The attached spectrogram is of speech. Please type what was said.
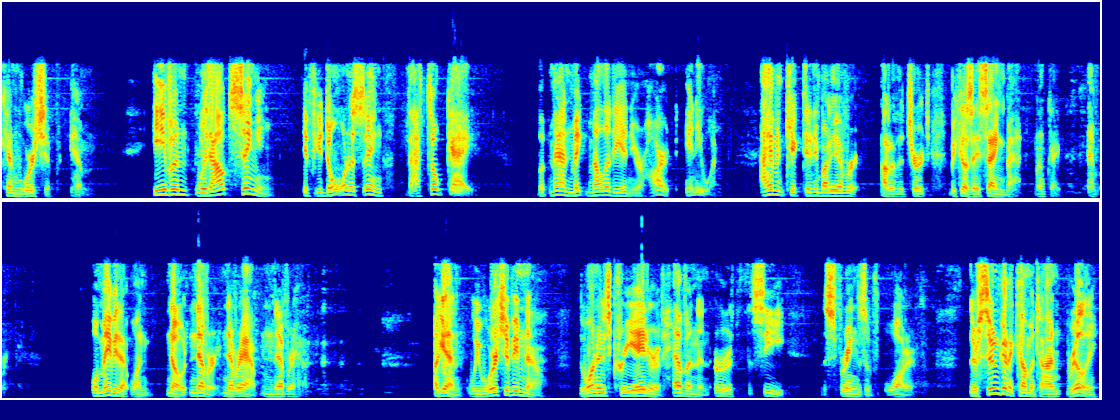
can worship him. Even without singing. If you don't want to sing, that's okay. But man, make melody in your heart anyway. I haven't kicked anybody ever out of the church because they sang bad. Okay, ever. Well, maybe that one. No, never, never have, never have. Again, we worship him now, the one who's creator of heaven and earth, the sea, the springs of water. There's soon going to come a time, really,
